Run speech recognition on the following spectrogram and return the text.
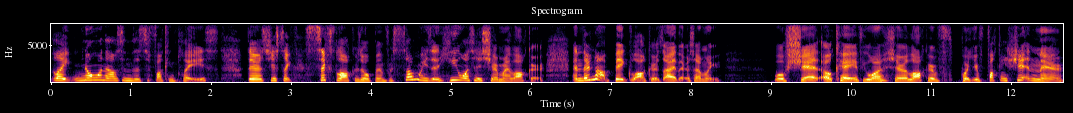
like no one else in this fucking place. There's just like six lockers open. For some reason, he wanted to share my locker. And they're not big lockers either. So I'm like, well, shit, okay, if you want to share a locker, put your fucking shit in there.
